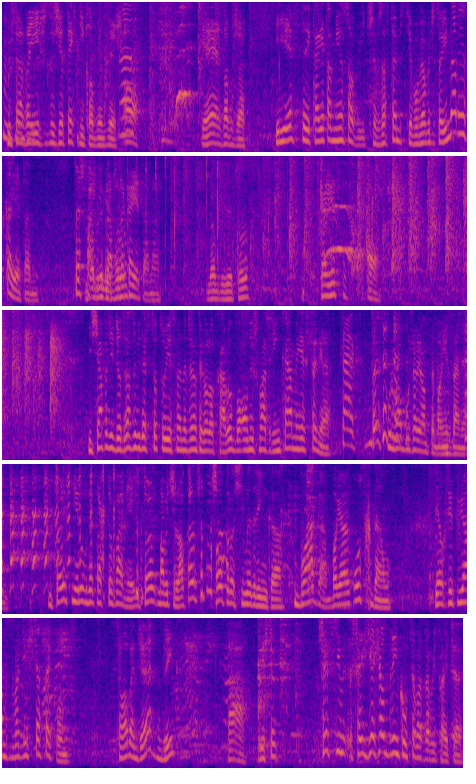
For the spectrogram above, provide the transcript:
Już teraz zajęliście się techniką, więc wiesz. O! Jest, dobrze. I jest y, Kajetan Mięsowicz w zastępstwie, bo miał być kto inny, ale jest Kajetan. Też fajnie, Dobry brawo wieczór. dla Kajetana. Dobry wieczór. Kajetan, o. I chciałem powiedzieć, że od razu widać, kto tu jest menedżerem tego lokalu, bo on już ma drinka, a my jeszcze nie. Tak. To jest kurwa oburzające moim zdaniem. I to jest nierówne traktowanie. I to ma być lokal, przepraszam? Poprosimy drinka. Błagam, bo ja uschnę. Ja już nie piłam z 20 sekund. Co będzie? Drink? A, jeszcze wszystkim 60 drinków trzeba zrobić, słuchajcie.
